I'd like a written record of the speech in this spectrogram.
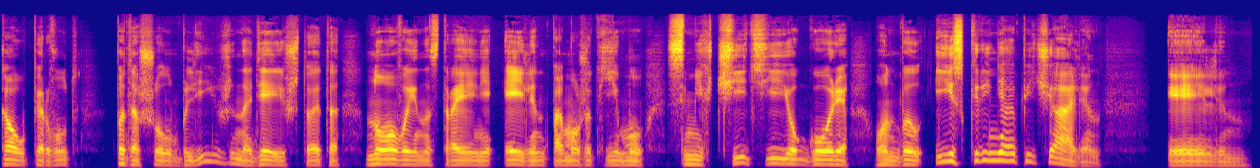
Каупервуд подошел ближе, надеясь, что это новое настроение Эйлин поможет ему смягчить ее горе. Он был искренне опечален. Эйлин,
